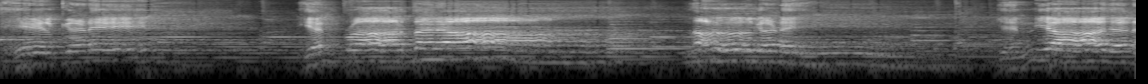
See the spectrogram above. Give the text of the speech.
കേൾക്കണേ എൻ പ്രാർത്ഥന. നൽകണേ എൻ യാചന.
